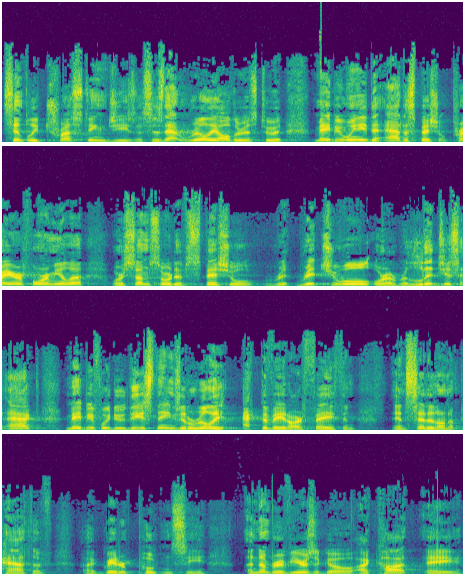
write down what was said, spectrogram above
simply trusting Jesus? Is that really all there is to it? Maybe we need to add a special prayer formula or some sort of special ri- ritual or a religious act. Maybe if we do these things, it'll really activate our faith and, and set it on a path of uh, greater potency. A number of years ago, I caught a.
